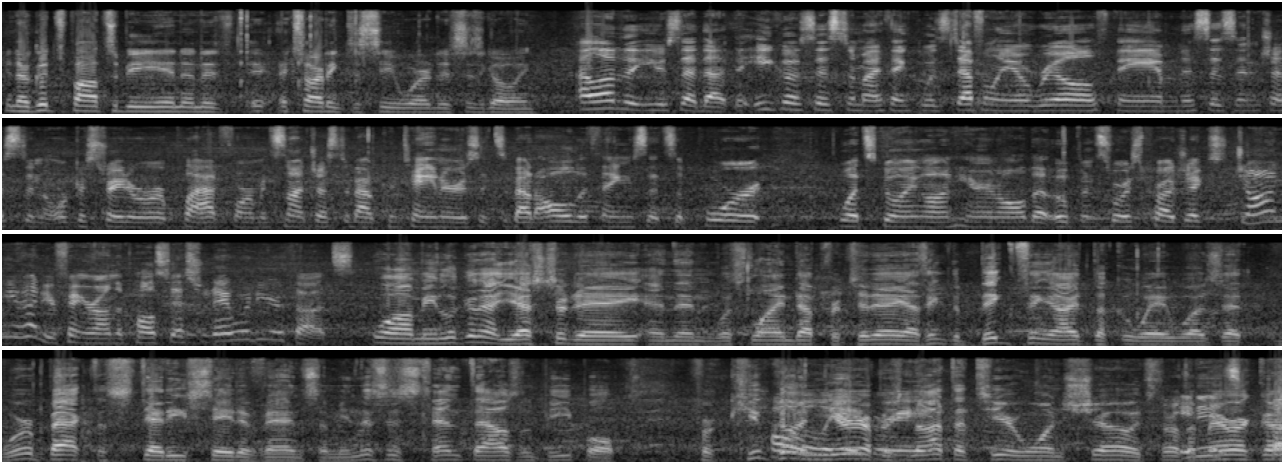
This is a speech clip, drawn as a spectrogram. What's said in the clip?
you know, good spot to be in, and it's exciting to see where this is going. I love that you said that. The ecosystem, I think, was definitely a real theme. This isn't just an orchestrator or a platform. It's not just about containers. It's about all the things that support what's going on here and all the open source projects. John, you had your finger on the pulse yesterday. What are your thoughts? Well, I mean, looking at yesterday and then what's lined up for today, I think the big thing I took away was that we're back to steady state events. I mean, this is 10,000 people. For KubeCon totally Europe agree. is not the tier one show, it's North it America. Is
